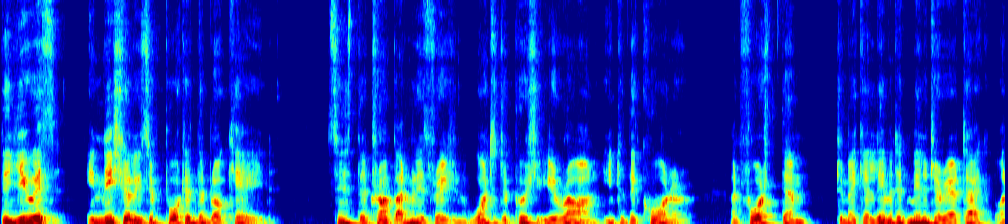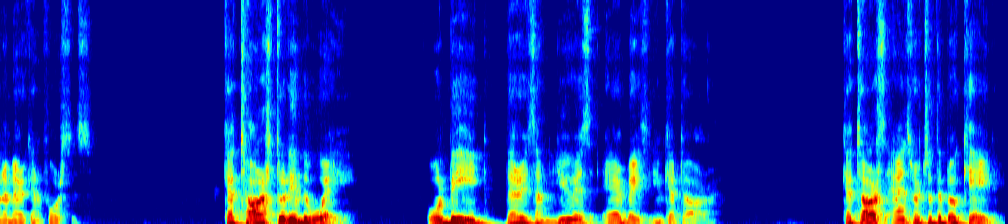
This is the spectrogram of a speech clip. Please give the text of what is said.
The US initially supported the blockade since the Trump administration wanted to push Iran into the corner and forced them to make a limited military attack on American forces. Qatar stood in the way, albeit there is an US airbase in Qatar. Qatar's answer to the blockade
